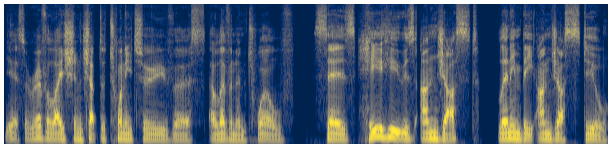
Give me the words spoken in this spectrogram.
Yeah, so Revelation chapter 22, verse 11 and 12 says, He who is unjust, let him be unjust still.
